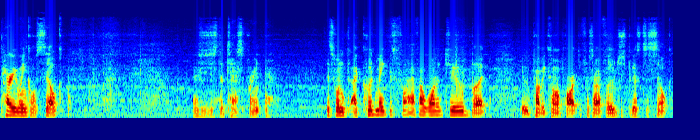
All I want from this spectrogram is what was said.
periwinkle silk. This is just a test print. This one, I could make this fly if I wanted to, but it would probably come apart the first time I flew just because it's a silk.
